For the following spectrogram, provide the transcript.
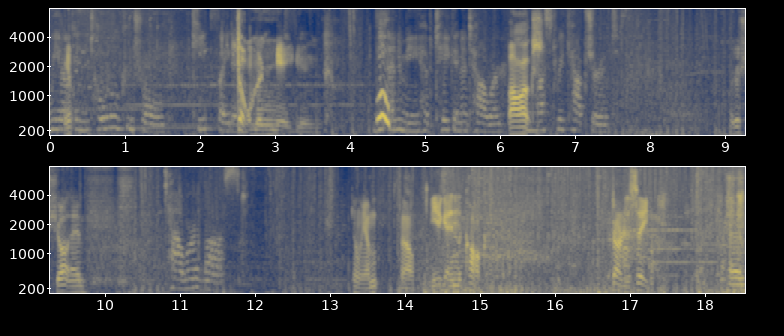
We are Yep. in total control. Keep fighting. Dominating. The enemy have taken a tower. Bollocks. We must recapture it. I just shot him. Tower lost. No, I'm. No, you're getting the cock. Starting to see. Um,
